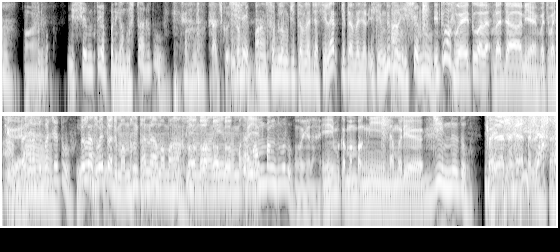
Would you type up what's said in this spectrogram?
Ah, Oh, aduh. Isim tu yang pendengar mustar tu tak cukup Se- isim ah, sebelum kita belajar silat, kita belajar isim dulu. Ah, isim tu. Itu apa? Itu alat belajar ni eh, baca-baca Ah, eh. belajar Ah. baca tu. Itulah sebab itu ada mamang tanah, mamang api, mamang angin, mamang Itu air. mambang semua tu. Oh yalah, ini bukan mambang ni nama dia. Jin tu tu. Tak, tak, tak, tak, tak.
